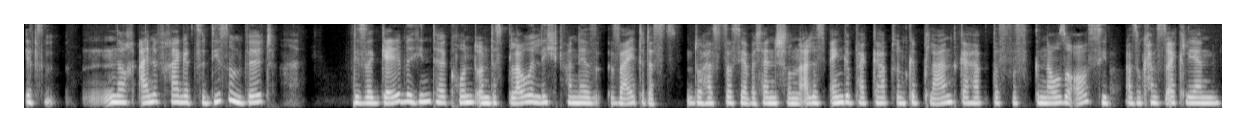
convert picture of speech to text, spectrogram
Jetzt noch eine Frage zu diesem Bild. Dieser gelbe Hintergrund und das blaue Licht von der Seite, das, du hast das ja wahrscheinlich schon alles eingepackt gehabt und geplant gehabt, dass das genauso aussieht. Also kannst du erklären,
